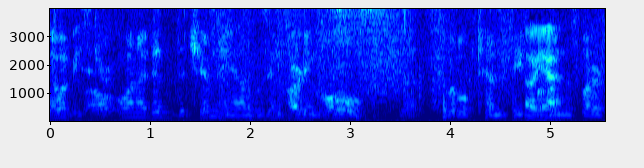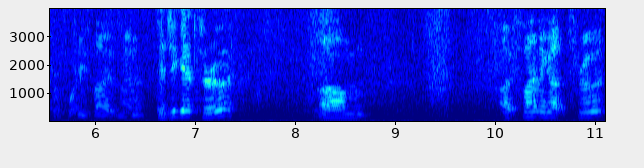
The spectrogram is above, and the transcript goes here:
That would be scary. Well, when I did the chimney, I was in Harding Hole, that little ten feet Oh, behind yeah. the spire for forty-five minutes. Did you get through it? Um, I finally got through it.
